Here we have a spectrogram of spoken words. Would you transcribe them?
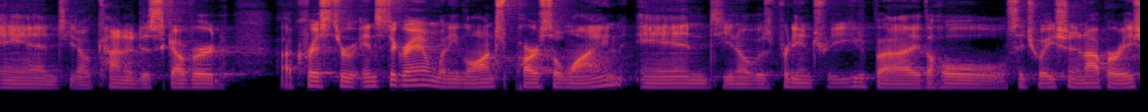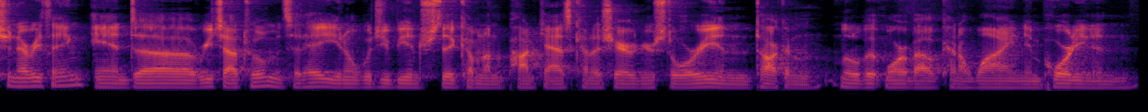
and, you know, kind of discovered uh, Chris through Instagram when he launched Parcel Wine, and you know was pretty intrigued by the whole situation and operation, and everything, and uh, reached out to him and said, "Hey, you know, would you be interested in coming on the podcast, kind of sharing your story and talking a little bit more about kind of wine importing and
